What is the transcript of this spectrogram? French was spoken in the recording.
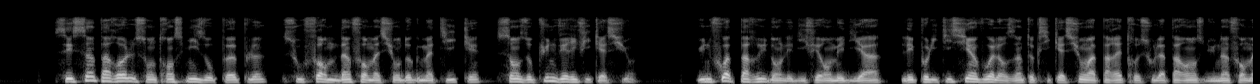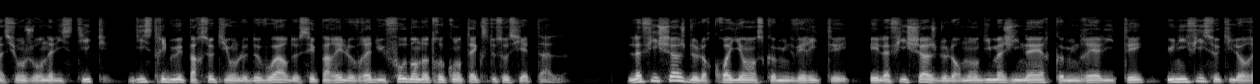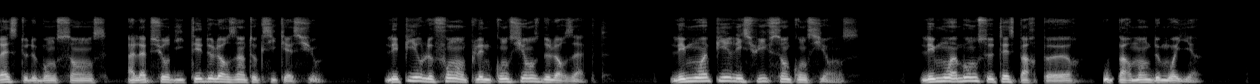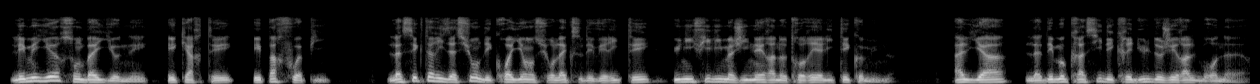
Ces saintes paroles sont transmises au peuple, sous forme d'informations dogmatiques, sans aucune vérification. Une fois parus dans les différents médias, les politiciens voient leurs intoxications apparaître sous l'apparence d'une information journalistique, distribuée par ceux qui ont le devoir de séparer le vrai du faux dans notre contexte sociétal. L'affichage de leurs croyances comme une vérité, et l'affichage de leur monde imaginaire comme une réalité, unifient ce qui leur reste de bon sens, à l'absurdité de leurs intoxications. Les pires le font en pleine conscience de leurs actes. Les moins pires les suivent sans conscience. Les moins bons se taisent par peur, ou par manque de moyens. Les meilleurs sont bâillonnés, écartés, et parfois pis. La sectarisation des croyants sur l'axe des vérités unifie l'imaginaire à notre réalité commune. Alia, la démocratie des crédules de Gérald Bronner.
